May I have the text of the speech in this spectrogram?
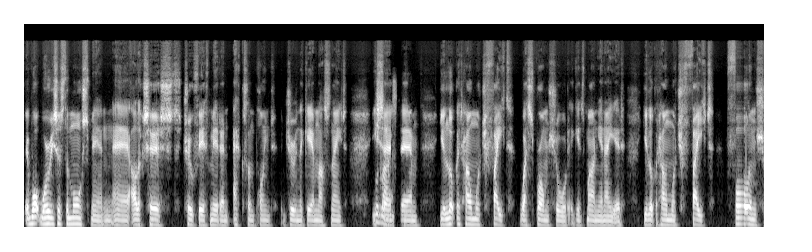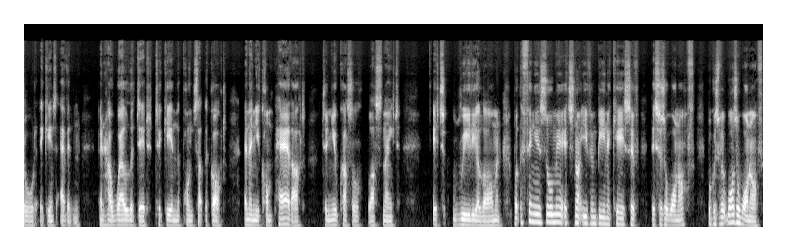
what worries us the most, man, uh, Alex Hurst, True Faith, made an excellent point during the game last night. He Good said, um, you look at how much fight West Brom showed against Man United, you look at how much fight Fulham showed against Everton, and how well they did to gain the points that they got. And then you compare that to Newcastle last night. It's really alarming. But the thing is, though, mate, it's not even being a case of this is a one off. Because if it was a one off,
